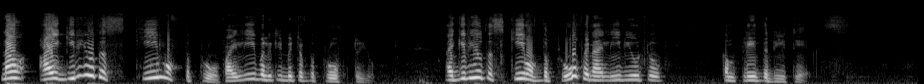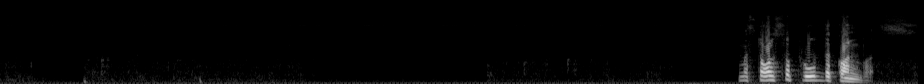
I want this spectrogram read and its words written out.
Now, I give you the scheme of the proof, I leave a little bit of the proof to you. I give you the scheme of the proof and I leave you to complete the details. Must also prove the converse.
